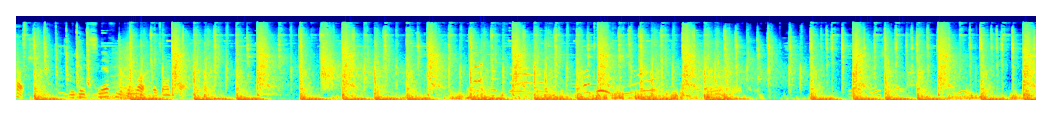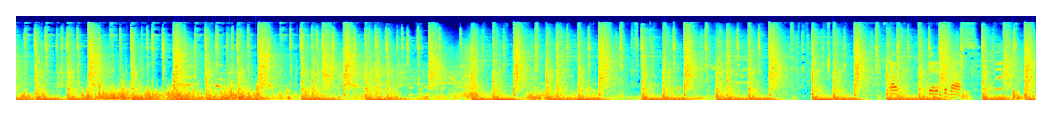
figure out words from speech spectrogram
You can sniff, you can look, but don't touch. Oh, there's the bus. Thank you.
